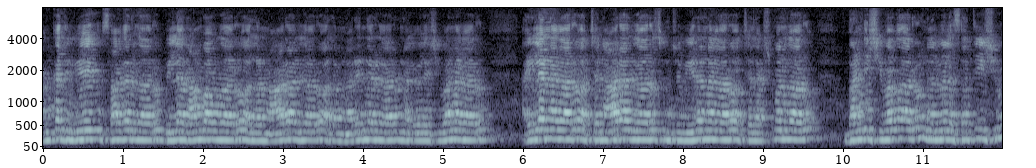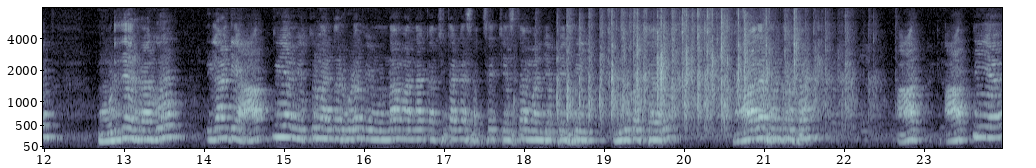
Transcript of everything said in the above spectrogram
అంకత్ వివేక్ సాగర్ గారు బిల్ల రాంబాబు గారు అల్లం నారాజ్ గారు అల్లం నరేందర్ గారు నగవేల శివన్న గారు ఐలన్న గారు అచ్చ నారాజ్ గారు సుంచు వీరన్న గారు అచ్చ లక్ష్మణ్ గారు బండి శివ గారు నలువేల సతీష్ ముడిదర్ రఘు. ఇలాంటి ఆత్మీయ మిత్రులందరూ కూడా మేము ఉన్నామన్నా ఖచ్చితంగా సక్సెస్ చేస్తామని చెప్పేసి ముందుకొచ్చారు చాలా సంతోషం. ఆత్- ఆత్మీయ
